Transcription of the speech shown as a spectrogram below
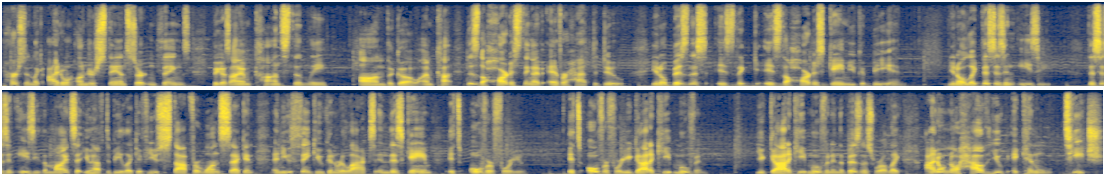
person. Like I don't understand certain things because I am constantly on the go. I'm con- this is the hardest thing I've ever had to do. You know, business is the is the hardest game you could be in. You know, like this isn't easy. This isn't easy. The mindset you have to be like if you stop for 1 second and you think you can relax in this game, it's over for you. It's over for you. You got to keep moving. You got to keep moving in the business world. Like I don't know how you it can teach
